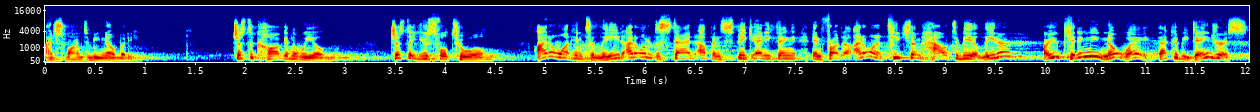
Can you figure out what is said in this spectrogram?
I just want him to be nobody. Just a cog in the wheel, just a useful tool. I don't want him to lead. I don't want him to stand up and speak anything in front of. I don't want to teach them how to be a leader. Are you kidding me? No way. That could be dangerous.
